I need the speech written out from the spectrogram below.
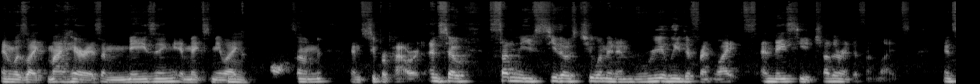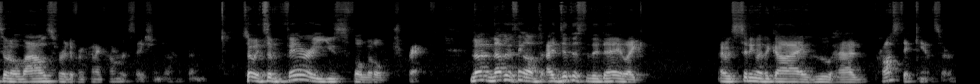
and was like, my hair is amazing. It makes me like mm. awesome and superpowered. And so suddenly you see those two women in really different lights and they see each other in different lights. And so it allows for a different kind of conversation to happen. So it's a very useful little trick. Another thing, I'll, i did this the other day. Like I was sitting with a guy who had prostate cancer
